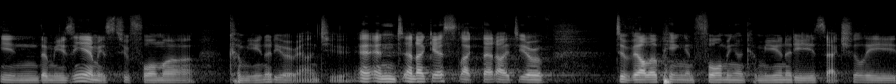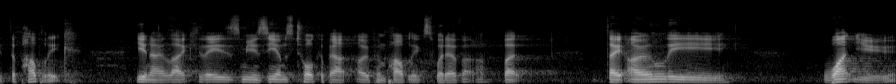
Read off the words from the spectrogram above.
in the museum is to form a community around you. And, and, and I guess like that idea of developing and forming a community is actually the public you know, like these museums talk about open publics, whatever, but they only want you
